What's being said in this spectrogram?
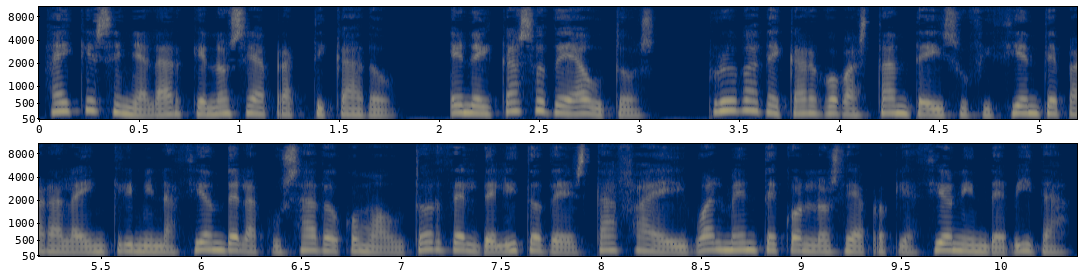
Hay que señalar que no se ha practicado, en el caso de autos, prueba de cargo bastante y suficiente para la incriminación del acusado como autor del delito de estafa e igualmente con los de apropiación indebida,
